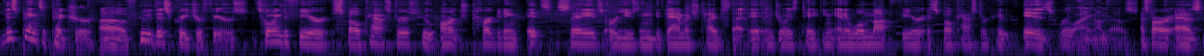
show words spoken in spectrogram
this paints a picture of who this creature fears. It's going to fear spellcasters who aren't targeting its saves or using the damage types that it enjoys taking, and it will not fear a spellcaster who is relying on those. As far as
